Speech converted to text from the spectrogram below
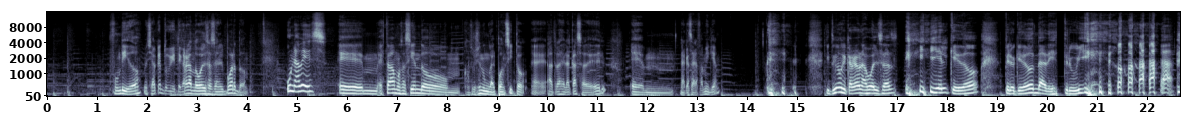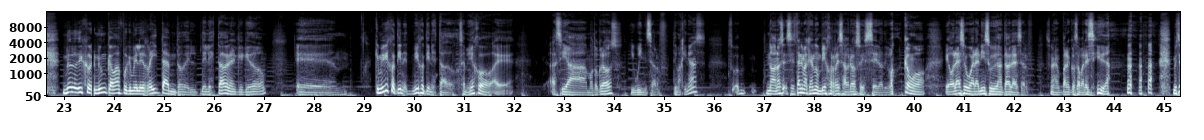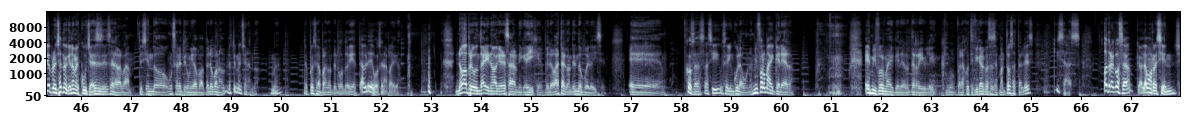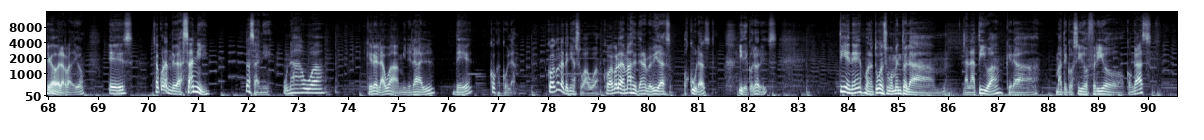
fundido. Me decía, ¿qué tuviste? Cargando bolsas en el puerto. Una vez eh, estábamos haciendo, construyendo un galponcito eh, atrás de la casa de él, eh, la casa de la familia. y tuvimos que cargar unas bolsas y él quedó, pero quedó onda destruido. no lo dijo nunca más porque me le reí tanto del, del estado en el que quedó. Eh, que mi viejo tiene, mi viejo tiene estado. O sea, mi viejo eh, hacía motocross y windsurf. ¿Te imaginas? No, no sé, se están imaginando un viejo re sabroso y cero, tipo, como eh, Horacio Guaraní subió una tabla de surf. Es una cosa parecida. me estoy aprovechando que no me escucha, esa, es- la verdad. Estoy siendo un solete con mi papá, pero bueno, lo estoy mencionando. Después se va a poner contento cuando diga, hablé de vos en la radio. no va a preguntar y no va a querer saber ni qué dije, pero va a estar contento porque lo hice. Eh, cosas, así se vincula uno. Es mi forma de querer. Es mi forma de querer, terrible. Como para justificar cosas espantosas, tal vez. Quizás. Otra cosa que hablamos recién, llegado a la radio, es. ¿Se acuerdan de Dasani? Dasani, un agua que era el agua mineral de Coca-Cola. Coca-Cola tenía su agua. Coca-Cola, además de tener bebidas oscuras y de colores, tiene, bueno, tuvo en su momento la, la nativa, que era mate cocido frío con gas,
